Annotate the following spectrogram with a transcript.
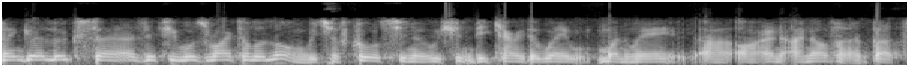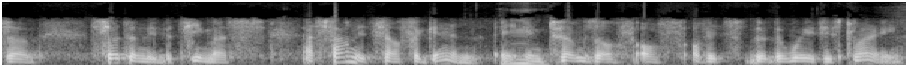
Wenger looks uh, as if he was right all along, which of course, you know, we shouldn't be carried away one way uh, or another. But um, certainly the team has, has found itself again mm. in, in, terms of, of, of its, the, the, way it is playing.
